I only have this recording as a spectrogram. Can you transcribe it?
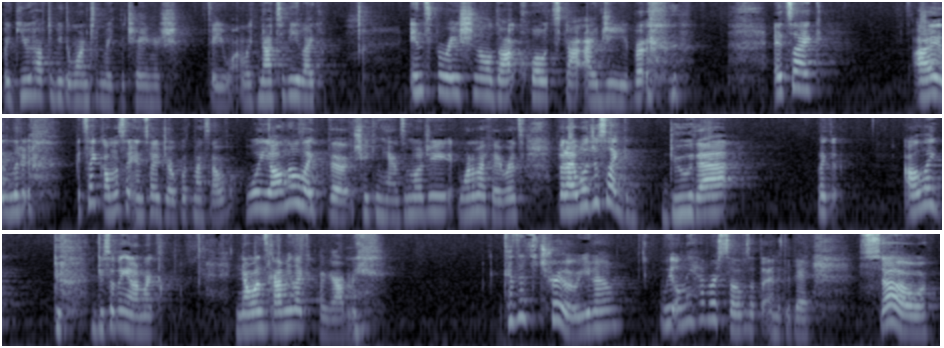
Like you have to be the one to make the change that you want. Like not to be like inspirational.quotes.ig, but it's like I literally. It's like almost an inside joke with myself. Well, y'all know like the shaking hands emoji, one of my favorites, but I will just like do that. Like, I'll like do, do something and I'm like, no one's got me, like, I got me. Because it's true, you know? We only have ourselves at the end of the day. So,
